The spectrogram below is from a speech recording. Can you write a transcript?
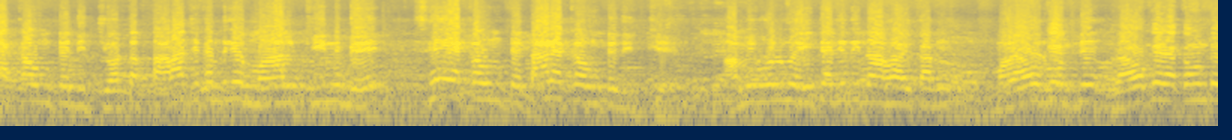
অ্যাকাউন্টে দিচ্ছে। অর্থাৎ তারা যেখান থেকে মাল কিনবে সেই অ্যাকাউন্টে তার অ্যাকাউন্টে দিচ্ছে। আমি বলব এইটা যদি না হয় কারণ গ্রাহকের অ্যাকাউন্টে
